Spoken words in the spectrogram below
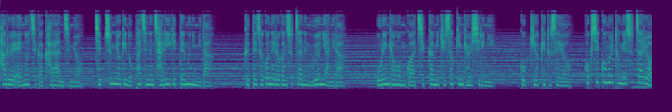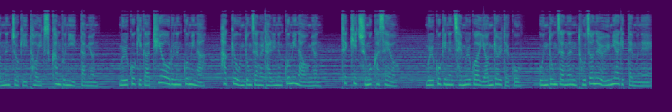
하루의 에너지가 가라앉으며 집중력이 높아지는 자리이기 때문입니다. 그때 적어 내려간 숫자는 우연이 아니라 오랜 경험과 직감이 뒤섞인 결실이니 꼭 기억해 두세요. 혹시 꿈을 통해 숫자를 얻는 쪽이 더 익숙한 분이 있다면 물고기가 튀어오르는 꿈이나 학교 운동장을 달리는 꿈이 나오면 특히 주목하세요. 물고기는 재물과 연결되고 운동장은 도전을 의미하기 때문에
